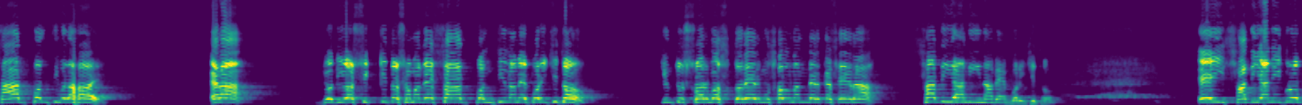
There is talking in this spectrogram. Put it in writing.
সাদপন্থী বলা হয়। এরা যদিও শিক্ষিত সমাজে সাদপন্থী নামে পরিচিত, কিন্তু সর্বস্তরের মুসলমানদের কাছে এরা সাদিয়ানি নামে পরিচিত। এই সাদিয়ানি গ্রুপ,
